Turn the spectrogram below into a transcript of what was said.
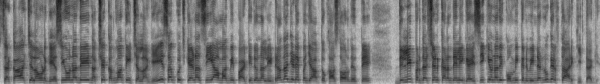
ਸਰਕਾਰ ਚਲਾਉਣਗੇ। ਅਸੀਂ ਉਹਨਾਂ ਦੇ ਨਕਸ਼ੇ ਕਦਮਾਂ ਤੇ ਹੀ ਚੱਲਾਂਗੇ। ਇਹ ਸਭ ਕੁਝ ਕਹਿਣਾ ਸੀ ਆਮ ਆਦਮੀ ਪਾਰਟੀ ਦੇ ਉਹਨਾਂ ਲੀਡਰਾਂ ਦਾ, ਜਿਹੜੇ ਪੰਜਾਬ ਤੋਂ ਖਾਸ ਤੌਰ ਦੇ ਉੱਤੇ ਦਿੱਲੀ ਪ੍ਰਦਰਸ਼ਨ ਕਰਨ ਦੇ ਲਈ ਗਏ ਸੀ ਕਿ ਉਹਨਾਂ ਦੇ ਕੌਮੀ ਕਨਵੀਨਰ ਨੂੰ ਗ੍ਰਿਫਤਾਰ ਕੀਤਾ ਗਿਆ।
